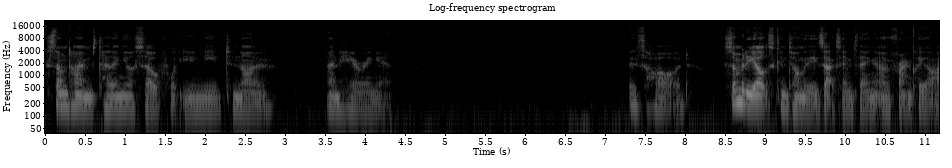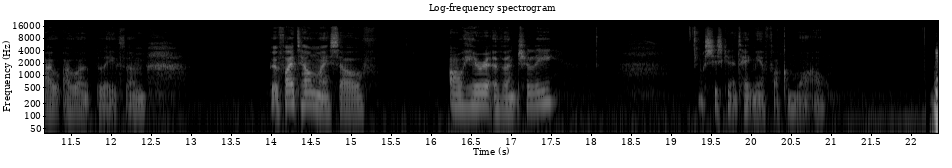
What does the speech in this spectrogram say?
sometimes telling yourself what you need to know and hearing it is hard. Somebody else can tell me the exact same thing, and frankly, I, I won't believe them. But if I tell myself, I'll hear it eventually, it's just gonna take me a fucking while. I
